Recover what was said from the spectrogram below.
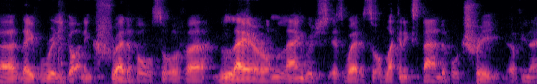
uh, they've really got an incredible sort of uh, layer on language is where it's sort of like an expandable tree of, you know,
